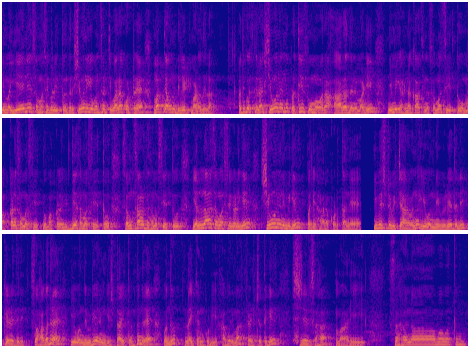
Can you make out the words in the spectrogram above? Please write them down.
ನಿಮ್ಮ ಏನೇ ಸಮಸ್ಯೆಗಳು ಇತ್ತು ಅಂತಂದರೆ ಶಿವನಿಗೆ ಒಂದು ಸರ್ತಿ ವರ ಕೊಟ್ಟರೆ ಮತ್ತೆ ಅವನು ಡಿಲೀಟ್ ಮಾಡೋದಿಲ್ಲ. ಅದಕ್ಕೋಸ್ಕರ ಶಿವನನ್ನು ಪ್ರತಿ ಸೋಮವಾರ ಆರಾಧನೆ ಮಾಡಿ ನಿಮಗೆ ಹಣಕಾಸಿನ ಸಮಸ್ಯೆ ಇತ್ತು, ಮಕ್ಕಳ ಸಮಸ್ಯೆ ಇತ್ತು, ಮಕ್ಕಳ ವಿದ್ಯೆ ಸಮಸ್ಯೆ ಇತ್ತು, ಸಂಸಾರದ ಸಮಸ್ಯೆ ಇತ್ತು, ಎಲ್ಲ ಸಮಸ್ಯೆಗಳಿಗೆ ಶಿವನು ನಿಮಗೆ ಪರಿಹಾರ ಕೊಡ್ತಾನೆ. ಇವಿಷ್ಟು ವಿಚಾರವನ್ನು ಈ ಒಂದು ವಿಡಿಯೋದಲ್ಲಿ ಕೇಳಿದಿರಿ. ಸೊ ಹಾಗಾದರೆ ಈ ಒಂದು ವಿಡಿಯೋ ನಿಮಗೆ ಇಷ್ಟ ಆಯಿತು ಅಂತಂದರೆ ಒಂದು ಲೈಕನ್ನು ಕೊಡಿ ಹಾಗೂ ನಿಮ್ಮ ಫ್ರೆಂಡ್ಸ್ ಜೊತೆಗೆ ಶೇರ್ ಸಹ ಮಾಡಿ. ಸಹನಾವವತು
